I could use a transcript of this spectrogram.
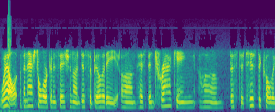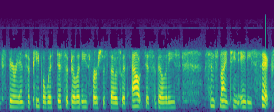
Well, the National Organization on Disability um, has been tracking um, the statistical experience of people with disabilities versus those without disabilities since 1986.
